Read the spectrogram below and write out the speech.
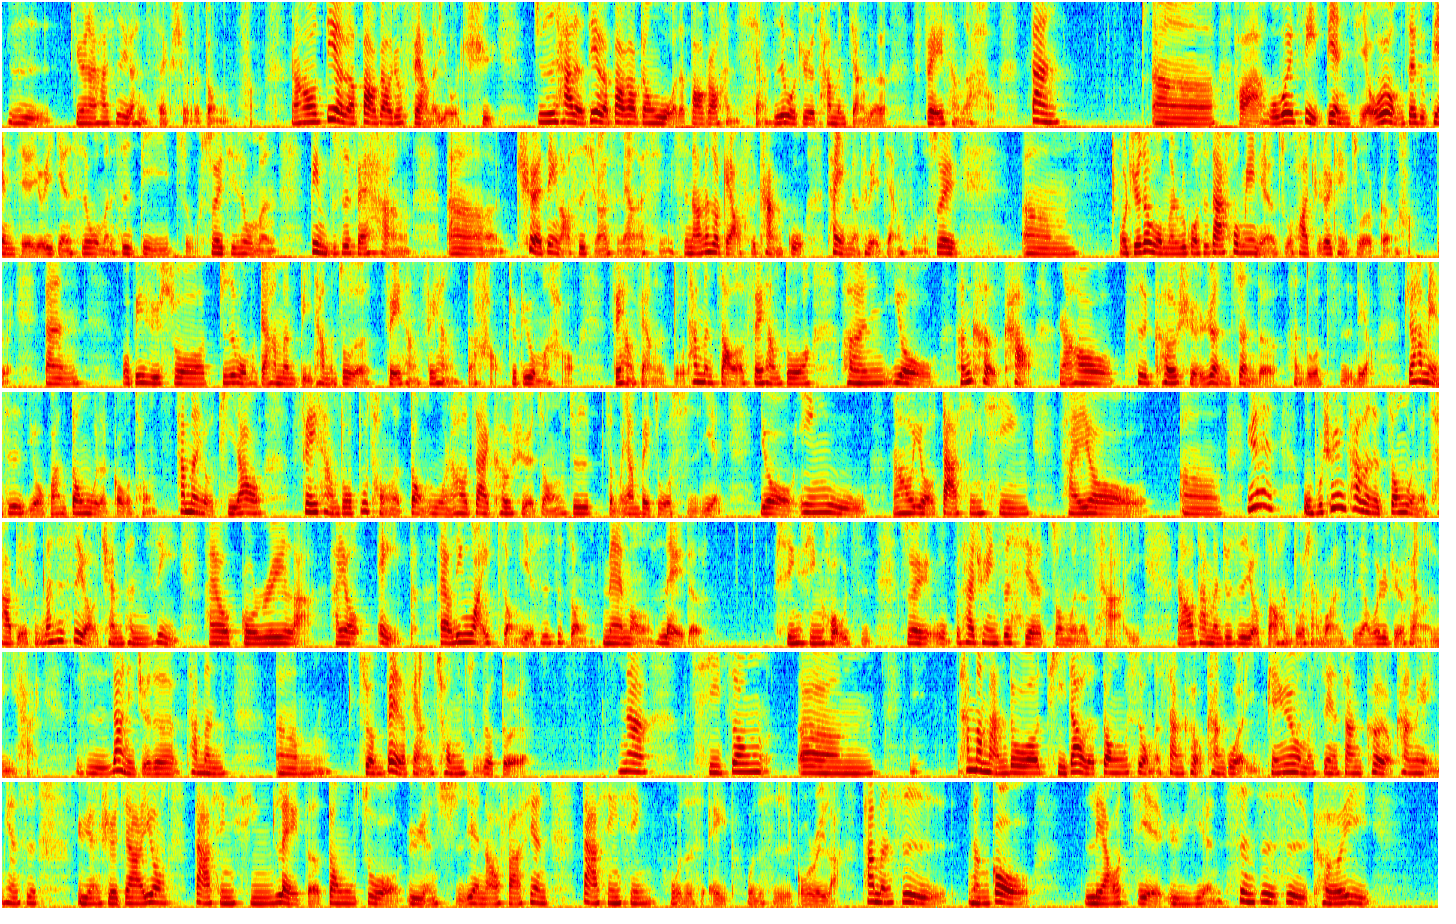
就是原来它是一个很 sexual 的动物。好，然后第二个报告就非常的有趣。就是他的第二个报告跟我的报告很像，只是我觉得他们讲的非常的好。但，嗯、呃，好啊，我为自己辩解，我为我们这组辩解，有一点是我们是第一组，所以其实我们并不是非常，呃，确定老师喜欢什么样的形式。然后那时候给老师看过，他也没有特别讲什么，所以，嗯，我觉得我们如果是在后面一点的组的话，绝对可以做得更好。对，但。我必须说，就是我们跟他们比，他们做的非常非常的好，就比我们好非常非常的多。他们找了非常多很有很可靠，然后是科学认证的很多资料。就他们也是有关动物的沟通，他们有提到非常多不同的动物，然后在科学中就是怎么样被做实验，有鹦鹉，然后有大猩猩，还有。嗯，因为我不确定他们的中文的差别什么，但是是有 chimpanzee，还有 gorilla，还有 ape，还有另外一种也是这种 mammal 类的猩猩猴子，所以我不太确定这些中文的差异。然后他们就是有找很多相关的资料，我就觉得非常的厉害，就是让你觉得他们嗯准备的非常充足就对了。那其中嗯。他们蛮多提到的动物是我们上课有看过的影片，因为我们之前上课有看那个影片，是语言学家用大猩猩类的动物做语言实验，然后发现大猩猩或者是 ape 或者是 gorilla，他们是能够了解语言，甚至是可以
